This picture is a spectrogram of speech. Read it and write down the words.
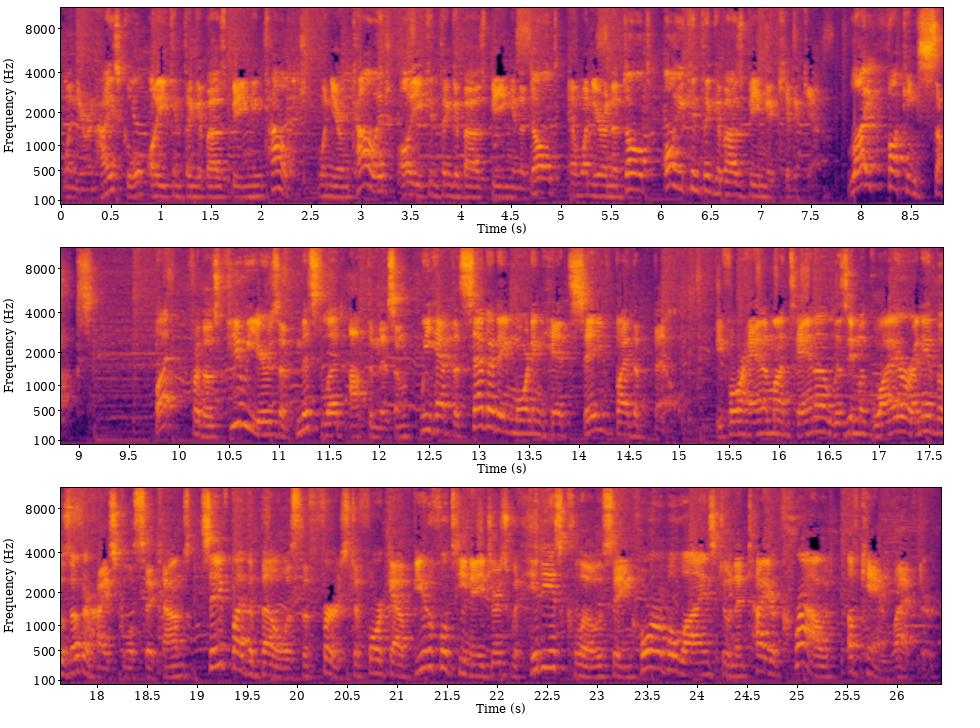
When you're in high school, all you can think about is being in college. When you're in college, all you can think about is being an adult. And when you're an adult, all you can think about is being a kid again. Life fucking sucks. But for those few years of misled optimism, we have the Saturday morning hit Saved by the Bell. Before Hannah Montana, Lizzie McGuire, or any of those other high school sitcoms, Saved by the Bell was the first to fork out beautiful teenagers with hideous clothes saying horrible lines to an entire crowd of canned laughter.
